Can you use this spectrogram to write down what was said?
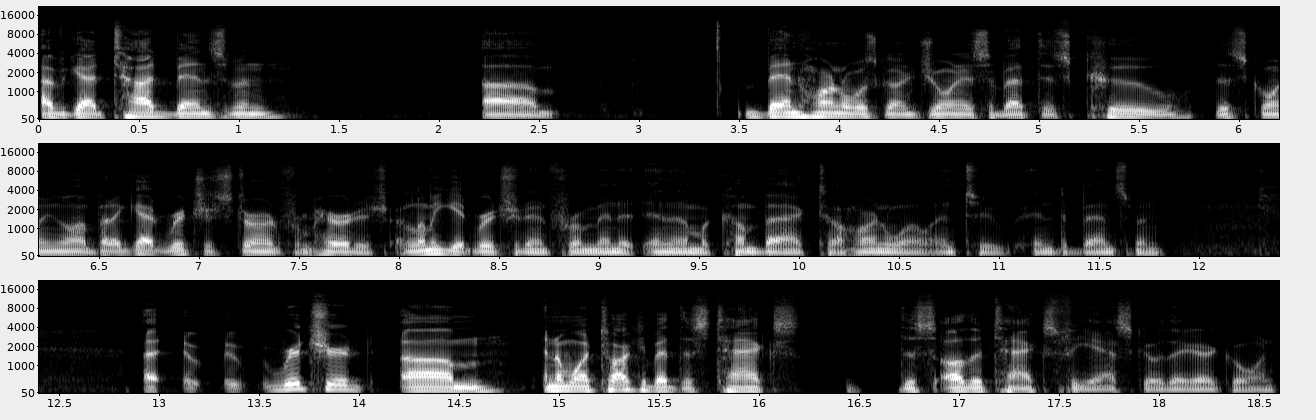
I've got Todd Bensman. Um, ben Harnwell is going to join us about this coup that's going on, but I got Richard Stern from Heritage. Let me get Richard in for a minute, and then I'm going to come back to Harnwell and to, and to Bensman. Uh, uh, Richard, um, and I want to talk about this tax, this other tax fiasco they got going.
